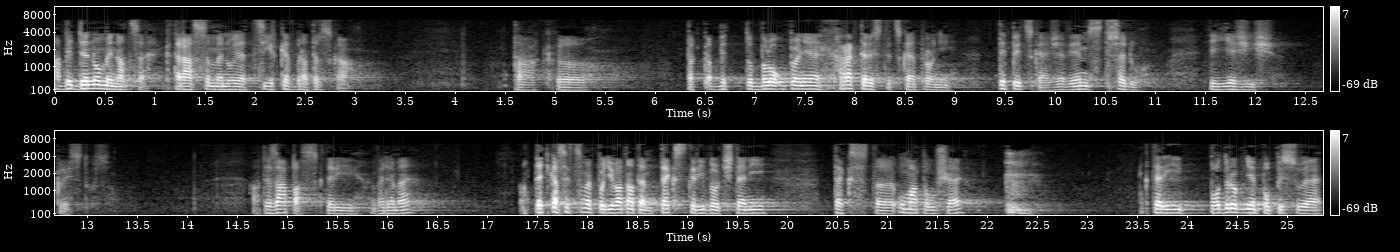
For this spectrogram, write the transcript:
aby denominace, která se jmenuje Církev bratrská, tak, eh, tak aby to bylo úplně charakteristické pro ní, typické, že v jejím středu je Ježíš Kristus. A to je zápas, který vedeme A teďka se chceme podívat na ten text, který byl čtený, text eh, u Matouše, který podrobně popisuje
